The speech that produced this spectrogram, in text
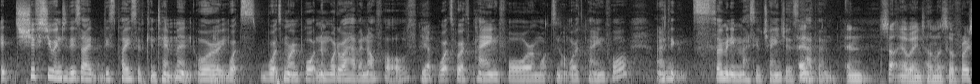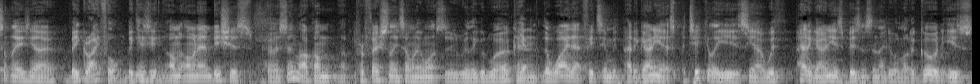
it shifts you into this i- this place of contentment, or Yep. what's what's more important, and what do I have enough of? Yep. What's worth paying for, and what's not worth paying for? And I think so many massive changes and, happen. And something I've been telling myself recently is, you know, be grateful because you, I'm, I'm an ambitious person. Like I'm professionally someone who wants to do really good work, and Yep. the way that fits in with Patagonia, particularly, is you know, with Patagonia's business, and they do a lot of good. Is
